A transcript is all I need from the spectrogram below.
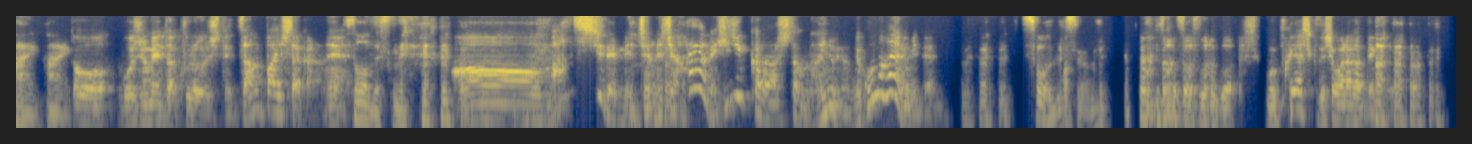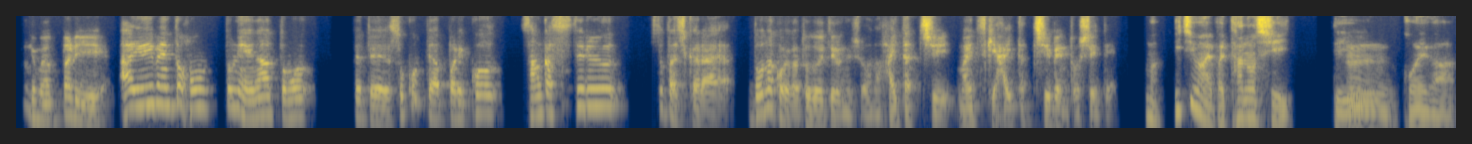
はい。はい。と、50メータークロールして惨敗したからね。そうですね。ああ、マジでめちゃめちゃ速いね。肘から下ないのになんでこんな速いのみたいそうですよね。な。そうそうそうそう。もう悔しくてしょうがなかったんやけど。でもやっぱり、ああいうイベント本当にええなと思ってて、そこってやっぱりこう、参加してる人たちからどんな声が届いてるんでしょう？あの、ハイタッチ、毎月ハイタッチイベントをしていて。まあ、一番はやっぱり楽しいっっていう声が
